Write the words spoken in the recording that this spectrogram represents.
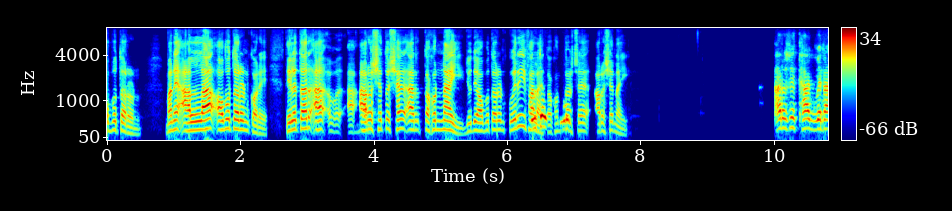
অবতরণ। মানে আল্লাহ অবতরণ করে। তাহলে তার আ আ হ্যাঁ। আরশে তো সে আর তখন নাই। যদি অবতরণ করেই ওইটা ফেলায় তখন তো আর সে আরশে নাই। আরশে থাকবে না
